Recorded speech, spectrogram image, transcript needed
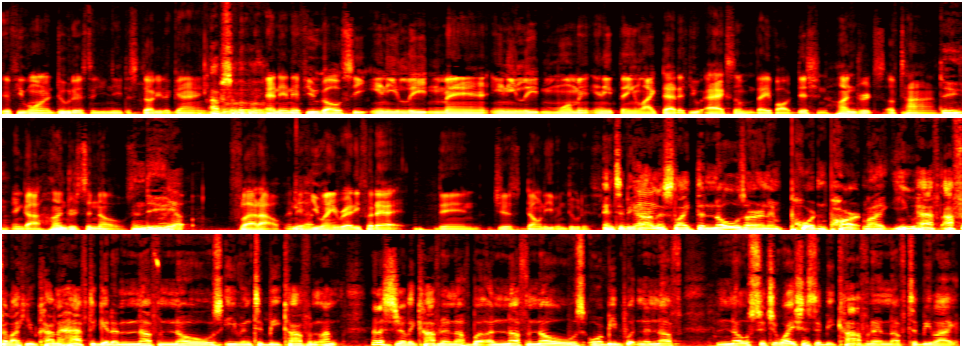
if you want to do this, then you need to study the game. Absolutely. And then if you go see any leading man, any leading woman, anything like that, if you ask them, they've auditioned hundreds of times and got hundreds of no's. Indeed. Yep. Flat out. And Yep. if you ain't ready for that, then just don't even do this. And to be honest, like the no's are an important part. Like you mm-hmm. have, to, I feel like you kind of have to get enough no's even to be confident. I'm not necessarily confident enough, but enough no's or be put in enough no situations to be confident enough to be like,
